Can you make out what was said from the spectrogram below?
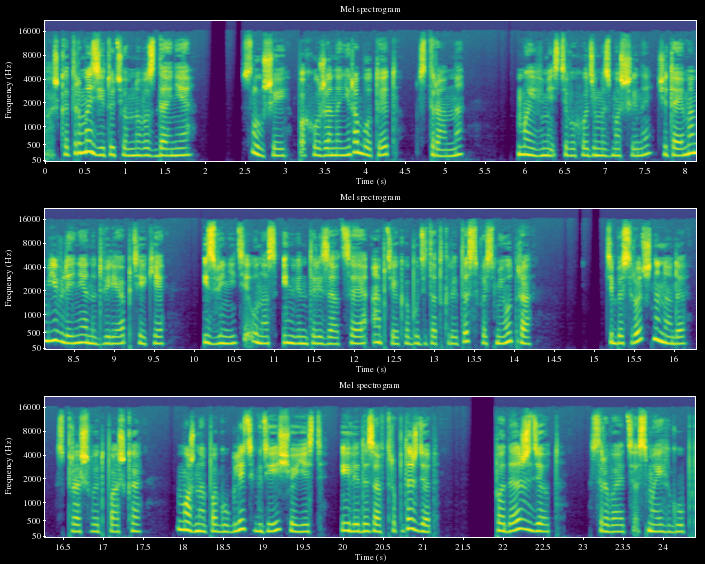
Пашка тормозит у темного здания. «Слушай, похоже, она не работает. Странно». Мы вместе выходим из машины, читаем объявление на двери аптеки. «Извините, у нас инвентаризация. Аптека будет открыта с восьми утра». «Тебе срочно надо?» — спрашивает Пашка. «Можно погуглить, где еще есть. Или до завтра подождет». «Подождет», — срывается с моих губ.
